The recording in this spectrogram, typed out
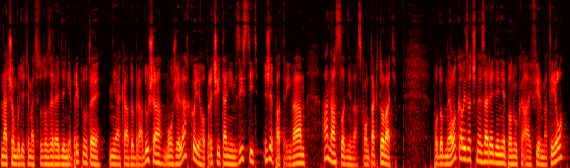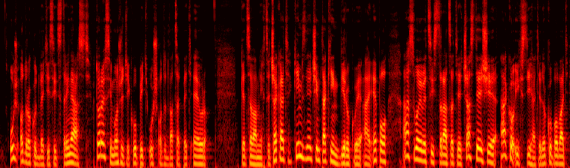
na čom budete mať toto zariadenie pripnuté, nejaká dobrá duša môže ľahko jeho prečítaním zistiť, že patrí vám a následne vás kontaktovať. Podobné lokalizačné zariadenie ponúka aj firma TIL už od roku 2013, ktoré si môžete kúpiť už od 25 eur keď sa vám nechce čakať, kým s niečím takým vyrukuje aj Apple a svoje veci strácate častejšie, ako ich stíhate dokupovať.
